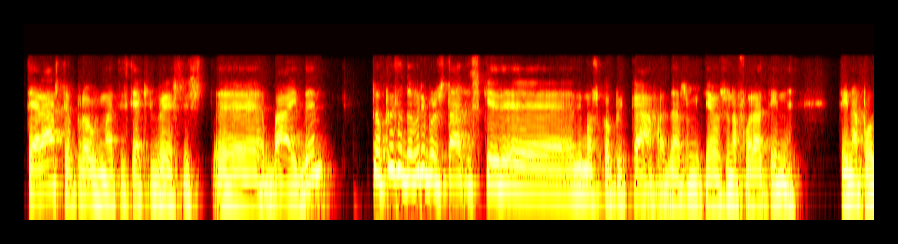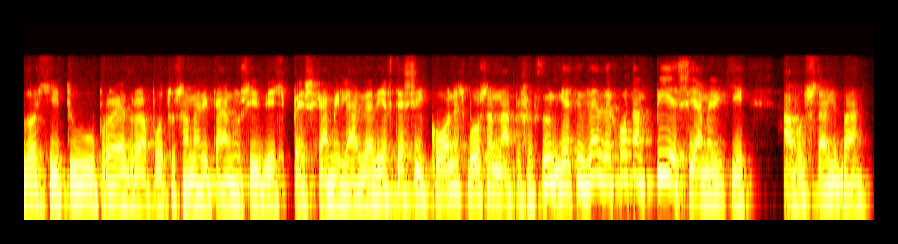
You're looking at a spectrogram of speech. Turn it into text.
τεράστιο πρόβλημα της διακυβέρνησης ε, Biden, το οποίο θα το βρει μπροστά της και ε, δημοσκοπικά φαντάζομαι και όσον αφορά την την αποδοχή του Προέδρου από τους Αμερικανούς ήδη έχει πέσει χαμηλά. Δηλαδή αυτές οι εικόνες μπορούσαν να απευθευθούν γιατί δεν δεχόταν πίεση η Αμερική από τους Ταλιμπάν.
